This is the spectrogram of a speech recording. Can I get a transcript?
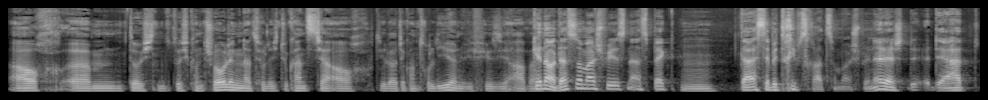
auch ähm, durch, durch Controlling natürlich. Du kannst ja auch die Leute kontrollieren, wie viel sie arbeiten. Genau, das zum Beispiel ist ein Aspekt. Mhm. Da ist der Betriebsrat zum Beispiel. Ne? Der, der hat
